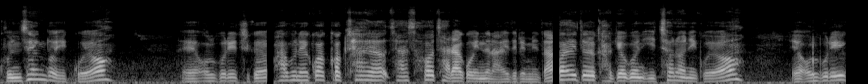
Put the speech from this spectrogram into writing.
군생도 있고요. 네, 얼굴이 지금 화분에 꽉꽉 차, 차서 자라고 있는 아이들입니다. 아이들 가격은 2,000원이고요. 예, 얼굴이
